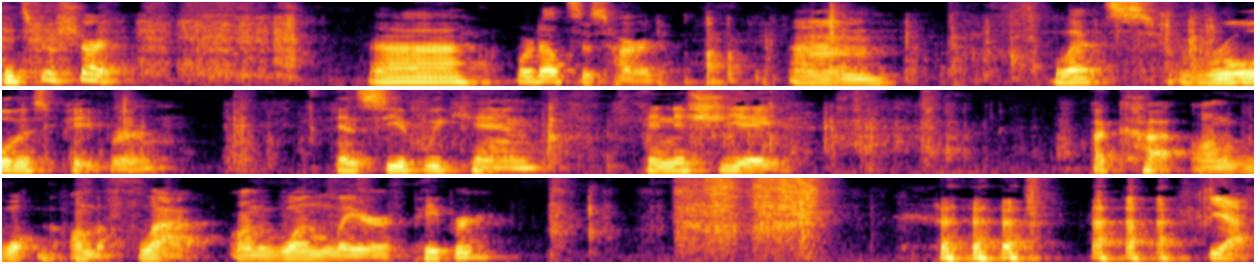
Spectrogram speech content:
it's real sharp. Uh, what else is hard? Um, let's roll this paper and see if we can initiate a cut on one, on the flat on one layer of paper. yeah,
